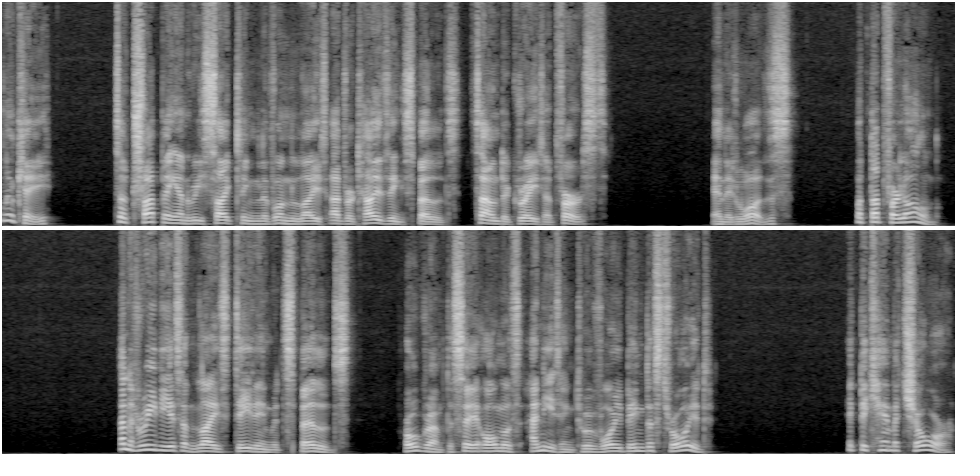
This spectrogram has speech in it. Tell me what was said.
Okay, so trapping and recycling Levon Light advertising spells sounded great at first. And it was, but not for long. And it really isn't nice dealing with spells programmed to say almost anything to avoid being destroyed. It became a chore.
